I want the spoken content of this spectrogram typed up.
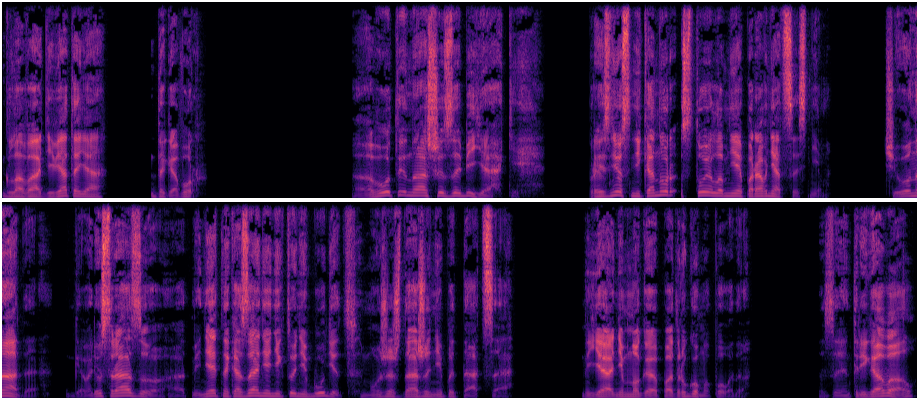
Глава девятая. Договор. «А вот и наши забияки», — произнес Никанор, стоило мне поравняться с ним. «Чего надо? Говорю сразу, отменять наказание никто не будет, можешь даже не пытаться». Я немного по другому поводу. «Заинтриговал».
